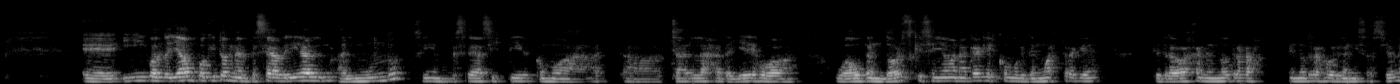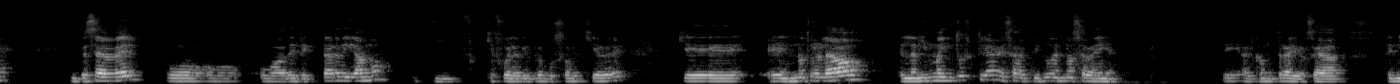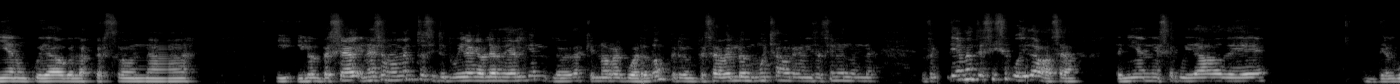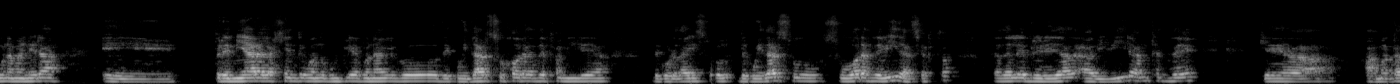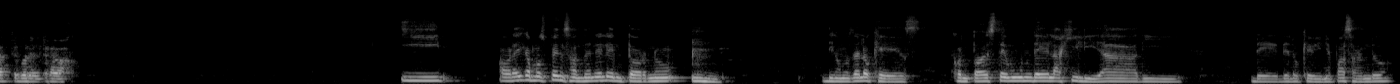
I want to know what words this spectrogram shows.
Eh, y cuando ya un poquito me empecé a abrir al, al mundo, ¿sí? empecé a asistir como a, a, charlas, a talleres o a, o a, open doors que se llaman acá, que es como que te muestra que, que trabajan en otras, en otras organizaciones empecé a ver o, o, a detectar, digamos, y que fue lo que propuso el quiebre, que en otro lado, en la misma industria, esas actitudes no se veían. ¿sí? Al contrario, o sea, tenían un cuidado con las personas. Y, y, lo empecé a, en ese momento, si te tuviera que hablar de alguien, la verdad es que no recuerdo, pero empecé a verlo en muchas organizaciones donde efectivamente sí se cuidaba, o sea, tenían ese cuidado de, de alguna manera, eh, premiar a la gente cuando cumplía con algo, de cuidar sus horas de familia, de cuidar, de cuidar sus horas de vida, ¿cierto? O sea, darle prioridad a vivir antes de que a matarte por el trabajo. Y ahora, digamos, pensando en el entorno, digamos, de lo que es con todo este boom de la agilidad y de, lo que viene pasando,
